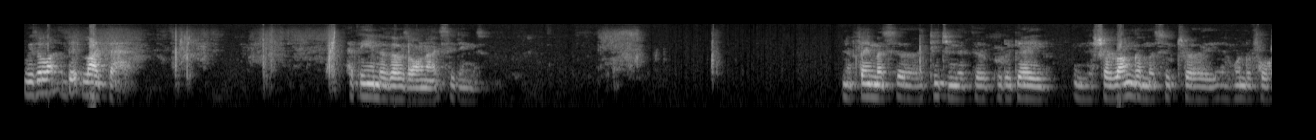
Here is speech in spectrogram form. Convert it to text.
It was a, lot, a bit like that at the end of those all night sittings. In a famous uh, teaching that the Buddha gave in the Shurangama Sutra, a wonderful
